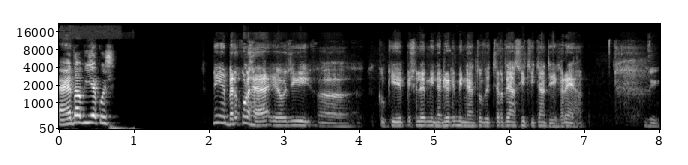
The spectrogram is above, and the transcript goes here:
ਐਂ ਦਾ ਵੀ ਹੈ ਕੁਝ ਨਹੀਂ ਇਹ ਬਿਲਕੁਲ ਹੈ ਇਹੋ ਜੀ ਕਿਉਂਕਿ ਇਹ ਪਿਛਲੇ ਮਹੀਨੇ ਡੇਢ ਮਹੀਨਿਆਂ ਤੋਂ ਵਿਚਰਦੇ ਅਸੀਂ ਚੀਜ਼ਾਂ ਦੇਖ ਰਹੇ ਹਾਂ ਜੀ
